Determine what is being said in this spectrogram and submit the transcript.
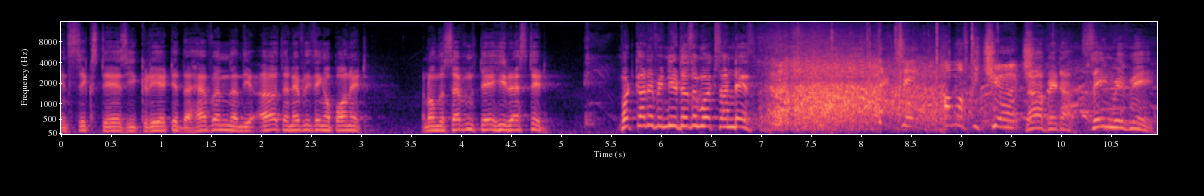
In six days, he created the heaven and the earth and everything upon it. And on the seventh day, he rested. What kind of Indian doesn't work Sundays? That's it. I'm off to church. Now, beta, sing with me.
